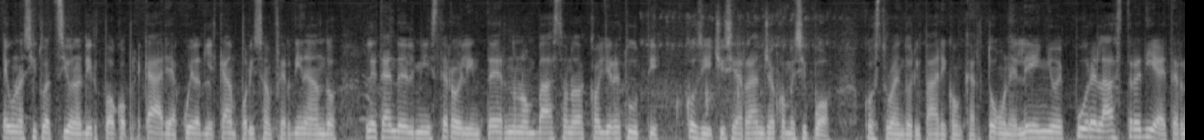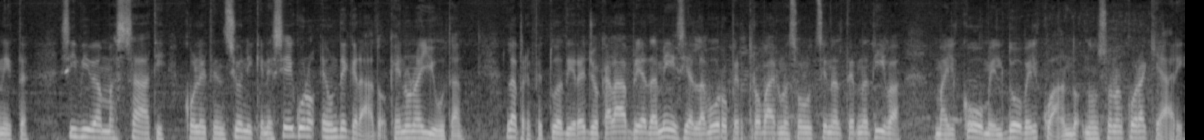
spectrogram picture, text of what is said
È una situazione a dir poco precaria quella del campo di San Ferdinando. Le tende del Ministero dell'Interno non bastano ad accogliere tutti, così ci si arrangia come si può, costruendo ripari con cartone, legno e pure lastre di Eternit. Si vive ammassati, con le tensioni che ne seguono e un degrado che non aiuta. La prefettura di Reggio Calabria da mesi al lavoro per trovare una soluzione alternativa, ma il come, il dove e il quando non sono ancora chiari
